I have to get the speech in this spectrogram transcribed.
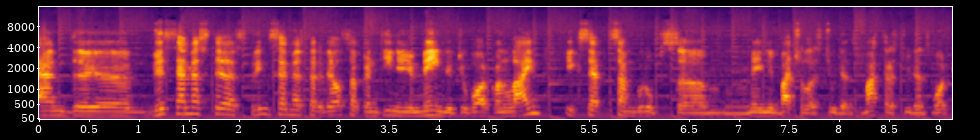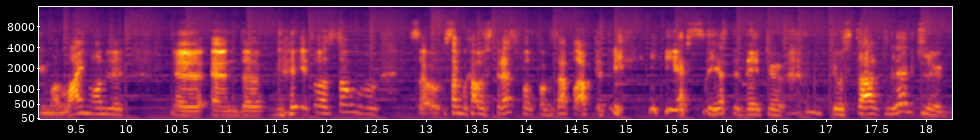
and uh, this semester spring semester we also continue mainly to work online except some groups um, mainly bachelor students master students working online only uh, and uh, it was so so somehow stressful for example after three years yesterday to to start lecturing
